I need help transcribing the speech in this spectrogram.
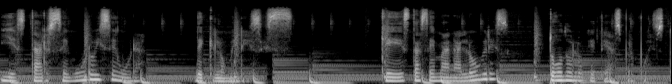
y estar seguro y segura de que lo mereces. Que esta semana logres todo lo que te has propuesto.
